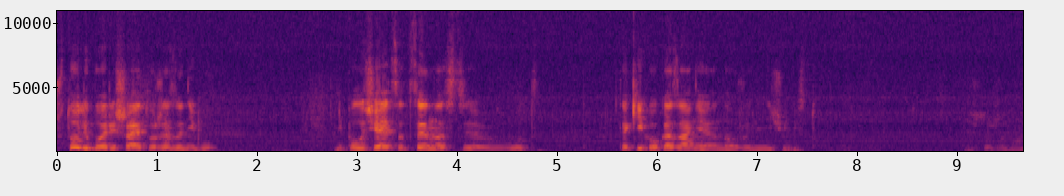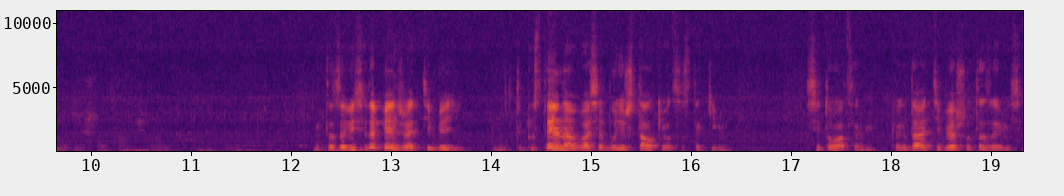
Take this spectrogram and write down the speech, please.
что-либо решает уже за него. И получается ценность э, вот таких указаний, она уже ничего не стоит. Ну что же может решать сам человек? Это зависит опять же от тебя. Ты постоянно, Вася, будешь сталкиваться с такими ситуациями, когда от тебя что-то зависит,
